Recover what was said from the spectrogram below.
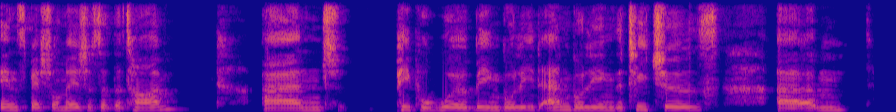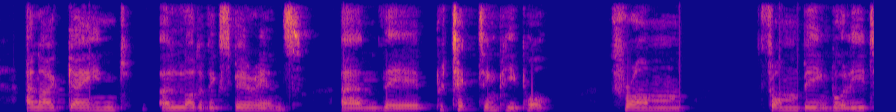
in special measures at the time, and people were being bullied and bullying the teachers, um, and I gained a lot of experience um, there protecting people from from being bullied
